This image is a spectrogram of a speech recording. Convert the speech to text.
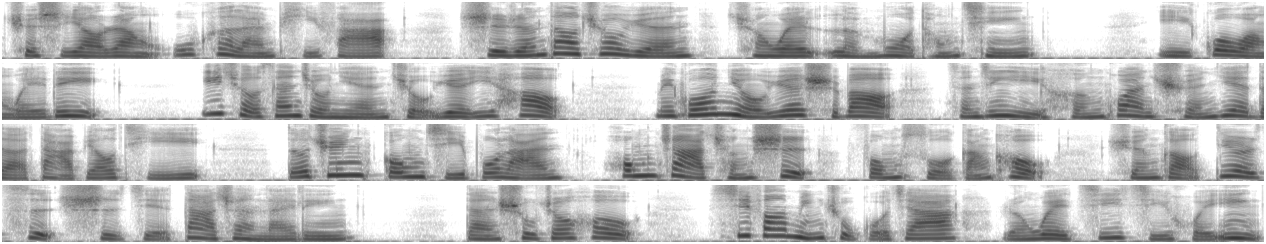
却是要让乌克兰疲乏，使人道救援成为冷漠同情。以过往为例，一九三九年九月一号，美国《纽约时报》曾经以横贯全页的大标题“德军攻击波兰，轰炸城市，封锁港口”，宣告第二次世界大战来临。但数周后，西方民主国家仍未积极回应。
